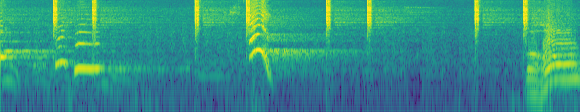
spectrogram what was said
Hey. Uh-huh.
